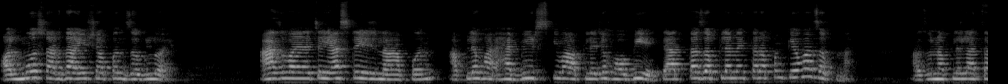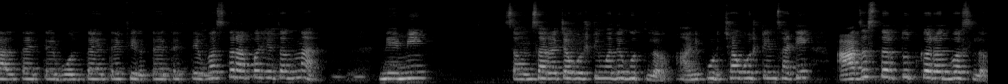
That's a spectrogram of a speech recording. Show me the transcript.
ऑलमोस्ट अर्धं आयुष्य आपण जगलो आहे आज वयाच्या या स्टेजला आपण आपल्या हॅबिट्स किंवा आपल्या ज्या हॉबी आहे त्या आत्ता जपल्या नाही तर आपण केव्हा जपणार? अजून आपल्याला चालता येतंय बोलता येते फिरता येते तेव्हाच तर आपण हे जगणार. नेहमी संसाराच्या गोष्टीमध्ये गुंतलं आणि पुढच्या गोष्टींसाठी आजच तरतूद करत बसलं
